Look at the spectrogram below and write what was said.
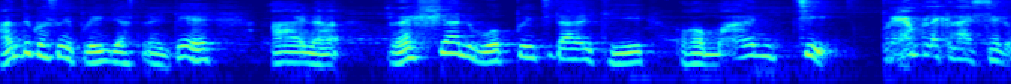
అందుకోసం ఇప్పుడు ఏం చేస్తున్నాడంటే ఆయన రష్యాని ఒప్పించడానికి ఒక మంచి ప్రేమలేఖ రాశాడు.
